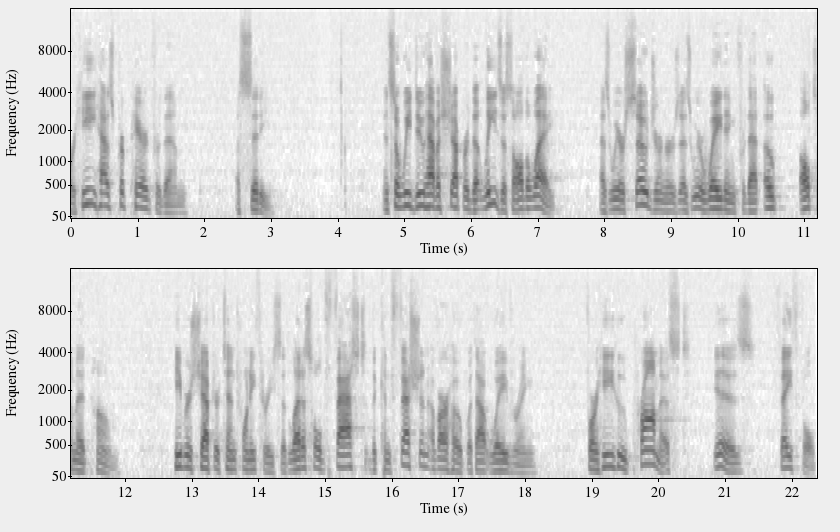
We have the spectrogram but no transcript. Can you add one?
for he has prepared for them a city. And so we do have a shepherd that leads us all the way as we are sojourners, as we are waiting for that op- ultimate home. Hebrews chapter 10 23 said, Let us hold fast the confession of our hope without wavering, for he who promised is faithful.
